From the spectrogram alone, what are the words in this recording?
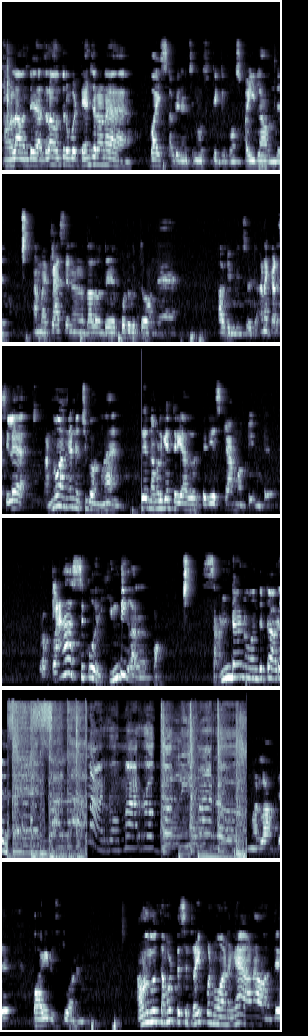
அவெல்லாம் வந்து அதெல்லாம் வந்து ரொம்ப டேஞ்சரான பாய்ஸ் அப்படின்னு நினச்சி நம்ம சுற்றிட்டு இருப்போம். ஸ்பைலாம் வந்து நம்ம கிளாஸில் என்ன நடந்தாலும் வந்து போட்டு கொடுத்துருவாங்க அப்படி இப்படின்னு சொல்லிட்டு. ஆனால் கடைசியில் பண்ணுவாங்கன்னு வச்சுக்கோங்களேன். இது நம்மளுக்கே தெரியாது ஒரு பெரிய ஸ்கேம் அப்படின்ட்டு. அப்புறம் கிளாஸுக்கு ஒரு ஹிந்திக்காரர் இருப்பான். சண்டைன்னு வந்துட்டு அப்படியே மாதிரிலாம் வந்து பாடிட்டு சுற்றுவானுங்க அவனுங்களும் தமிழ் பேச ட்ரை பண்ணுவானுங்க ஆனால் வந்து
